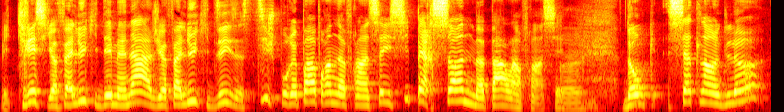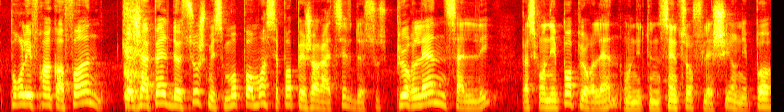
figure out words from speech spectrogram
Mais Chris, il a fallu qu'il déménage, il a fallu qu'il dise si je pourrais pas apprendre le français ici, personne me parle en français. Donc cette langue-là, pour les francophones, que j'appelle de souche, mais moi pour moi c'est pas péjoratif de souche. Pure laine, ça l'est. Parce qu'on n'est pas pure laine, on est une ceinture fléchée, on n'est pas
